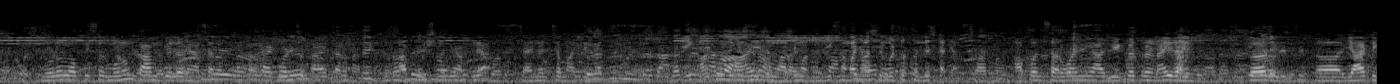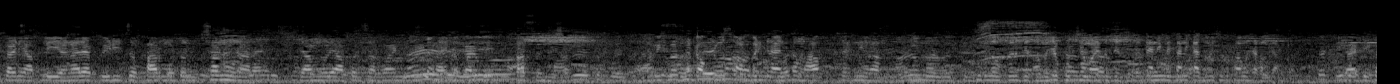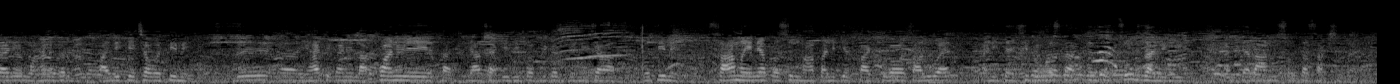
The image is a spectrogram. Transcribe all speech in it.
नोडल ऑफिसर म्हणून काम केलं नाही असा रत्नाकर गायकवाडचं काय करणार? हा प्रश्न मी आपल्या चॅनलच्या माध्यमातून माध्यमातून एक समाजाला शेवटचा संदेश काय आपण सर्वांनी आज एकत्र नाही राहिलो तर या ठिकाणी आपली येणाऱ्या पिढीचं फार मोठं नुकसान होणार आहे. त्यामुळे आपण सर्वांनी राहिलं पाहिजे हा संदेश. विश्वास डॉक्टर आंबेडकर यांचा लवकर देतो म्हणजे पुढच्या माहिती देतो तर त्या निमित्ताने काय दोन शब्द सांगू शकाल का? या ठिकाणी महानगरपालिकेच्या वतीने जे ह्या ठिकाणी लाखो अनुयायी येतात यासाठी रिपब्लिकन सेनेच्या वतीने सहा महिन्यापासून महापालिकेत पाठपुरावा चालू आहे आणि त्याची व्यवस्था अत्यंत चोख झालेली आहे आणि त्याला आम्ही स्वतः साक्षी आहे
